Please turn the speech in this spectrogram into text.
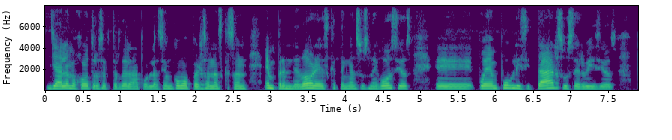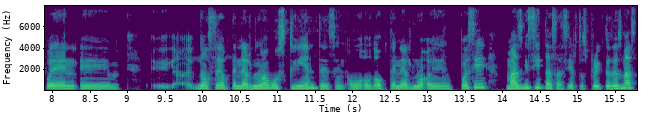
ya a lo mejor otro sector de la población, como personas que son emprendedores, que tengan sus negocios, eh, pueden publicitar sus servicios, pueden eh, no sé, obtener nuevos clientes en- o, obtener, eh, pues sí, más visitas a ciertos proyectos. Es más,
